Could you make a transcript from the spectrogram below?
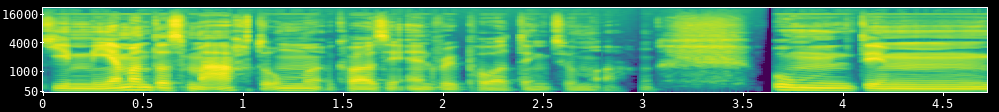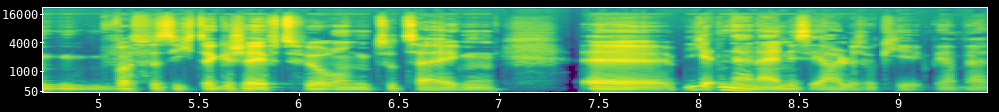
je mehr man das macht, um quasi ein Reporting zu machen, um dem, was weiß ich, der Geschäftsführung zu zeigen, äh, ja, nein, nein, ist ja alles okay, wir haben ja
